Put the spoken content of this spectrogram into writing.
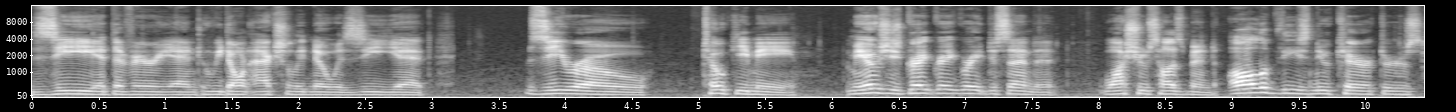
Z at the very end, who we don't actually know is Z yet. Zero, Tokimi, Mihoshi's great great great descendant, Washu's husband. All of these new characters,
